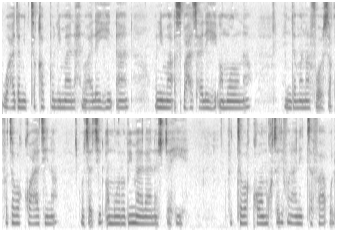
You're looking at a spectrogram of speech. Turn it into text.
وعدم التقبل لما نحن عليه الآن ولما أصبحت عليه أمورنا. عندما نرفع سقف توقعاتنا وتأتي الأمور بما لا نشتهيه فالتوقع مختلف عن التفاؤل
